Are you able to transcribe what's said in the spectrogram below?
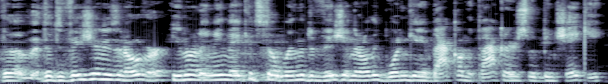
The the division isn't over. You know what I mean? They could still win the division. They're only one game back on the Packers, who've been shaky.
